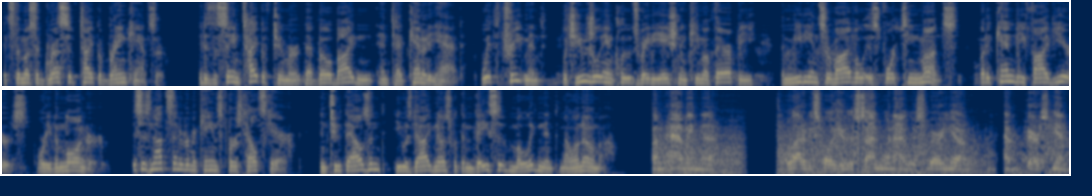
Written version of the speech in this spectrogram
It's the most aggressive type of brain cancer. It is the same type of tumor that Beau Biden and Ted Kennedy had. With treatment, which usually includes radiation and chemotherapy, the median survival is 14 months, but it can be five years or even longer. This is not Senator McCain's first health scare. In 2000, he was diagnosed with invasive malignant melanoma. I'm having uh, a lot of exposure to the sun when I was very young, and having fair skin.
